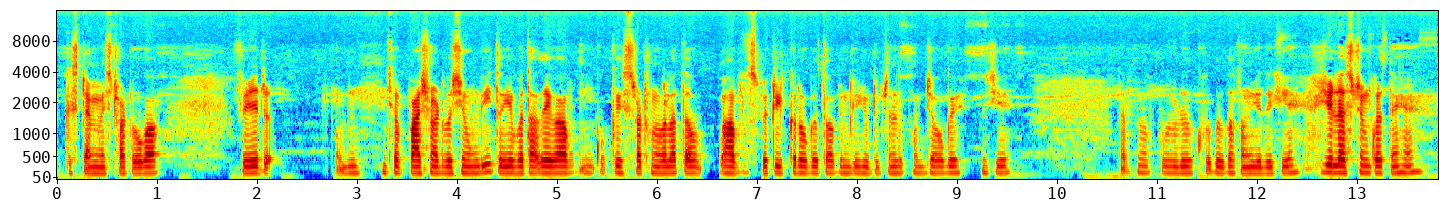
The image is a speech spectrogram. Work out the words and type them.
किस टाइम में स्टार्ट होगा। फिर जब पाँच मिनट बची होंगी तो ये बता देगा आपको कि स्टार्ट होने वाला, तब आप उस पर क्लिक करोगे तो आप इनके यूट्यूब चैनल पर पहुँच जाओगे। ये, मैं आपको वीडियो खोल कर दिखाता हूँ, ये देखिए। ये लाइव स्ट्रीम करते हैं।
